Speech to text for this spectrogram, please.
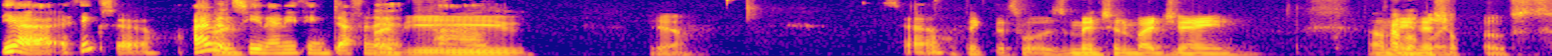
yeah, I think so. I haven't Right. seen anything Thai definite. B. Um, yeah, so I think that's what was mentioned by Jane on Probably. the initial post.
